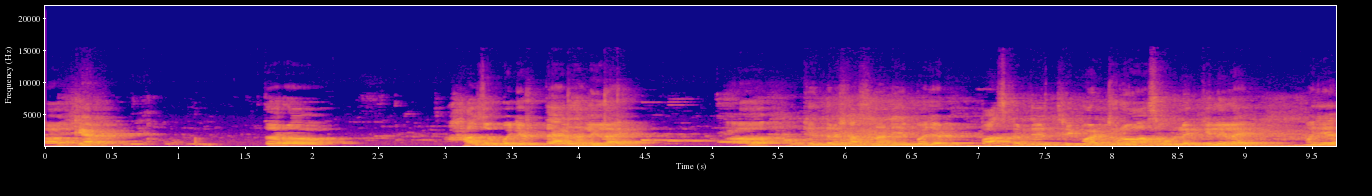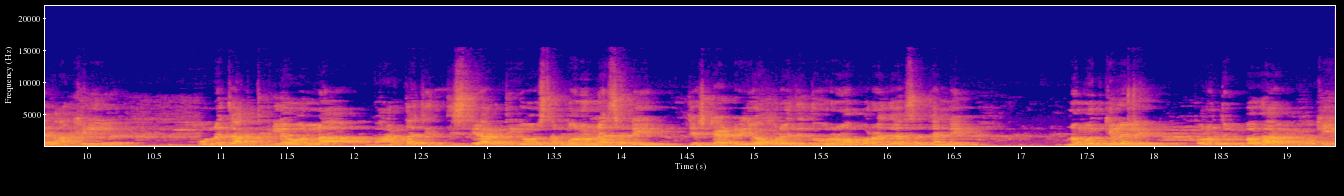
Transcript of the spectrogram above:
कॅट तर हा जो बजेट तयार झालेला आहे केंद्र शासनाने बजेट पास करते थ्री पॉईंट झिरो असा उल्लेख केलेला आहे. म्हणजे अखिल पूर्ण जागतिक लेवलला भारताची तिसरी आर्थिक व्यवस्था बनवण्यासाठी जे स्ट्रॅटेजी वापरायचे धोरण वापरायचे असं त्यांनी नमूद केलेलं आहे. परंतु बघा की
